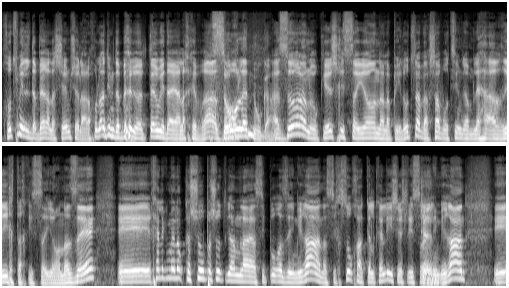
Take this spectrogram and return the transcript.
חוץ מלדבר על השם שלה, אנחנו לא יודעים לדבר יותר מדי על החברה הזאת. אסור לנו גם. אסור לנו, כי יש חיסיון על הפעילות שלה, ועכשיו רוצים גם להאריך את החיסיון הזה. אה, חלק ממנו קשור פשוט גם לסיפור הזה עם איראן, הסכסוך הכלכלי שיש לישראל כן. עם איראן, אה,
